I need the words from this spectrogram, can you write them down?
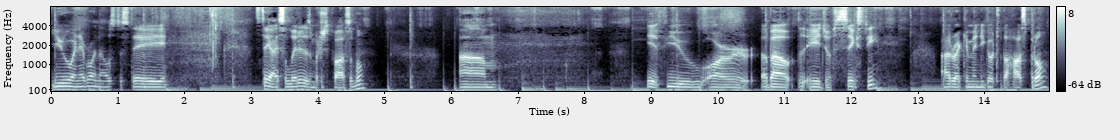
you and everyone else to stay stay isolated as much as possible. Um, if you are about the age of 60, I'd recommend you go to the hospital.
